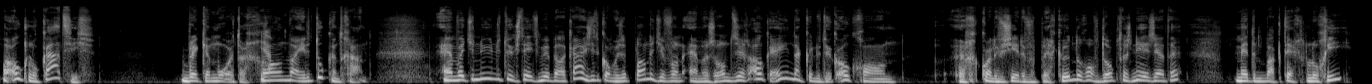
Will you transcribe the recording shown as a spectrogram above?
maar ook locaties. Brick and mortar. Gewoon waar je naartoe kunt gaan. En wat je nu natuurlijk steeds meer bij elkaar ziet komen, is het plannetje van Amazon. Te zeggen: oké, dan kunnen we natuurlijk ook gewoon gekwalificeerde verpleegkundigen of dokters neerzetten. Met een bak technologie.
